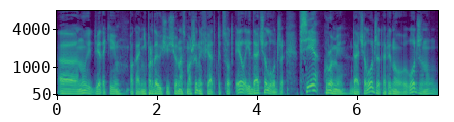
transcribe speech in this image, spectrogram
э, ну и две такие пока не продающиеся у нас машины Fiat 500L и Dacia Lodge. Все, кроме Dacia Lodge, это Renault Lodge, ну,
